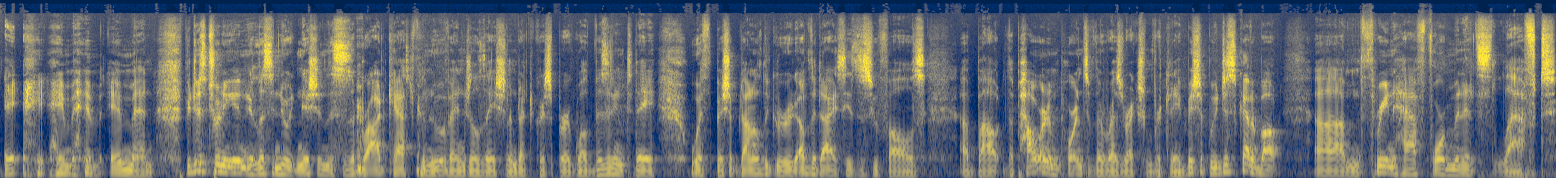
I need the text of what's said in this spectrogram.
Amen. Amen. If you're just tuning in, you're listening to Ignition. This is a broadcast from the New Evangelization. I'm Dr. Chris Burgwald, visiting today with Bishop Donald DeGrood of the Diocese of Sioux Falls about the power and importance of the resurrection for today. Bishop, we just got about um, three and a half, four minutes left.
